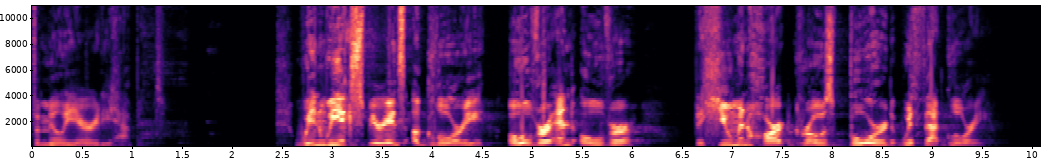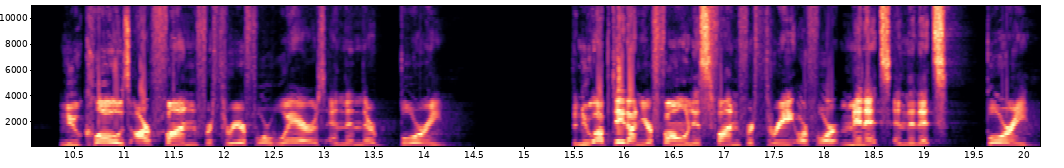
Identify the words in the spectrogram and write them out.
Familiarity happened. When we experience a glory over and over, the human heart grows bored with that glory. New clothes are fun for three or four wears, and then they're boring. The new update on your phone is fun for three or four minutes, and then it's boring.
